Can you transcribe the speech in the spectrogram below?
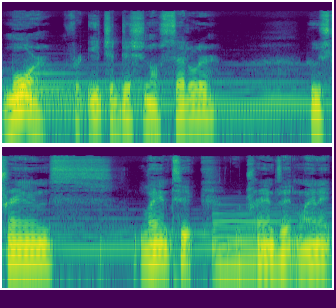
more for each additional settler whose transatlantic or transatlantic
